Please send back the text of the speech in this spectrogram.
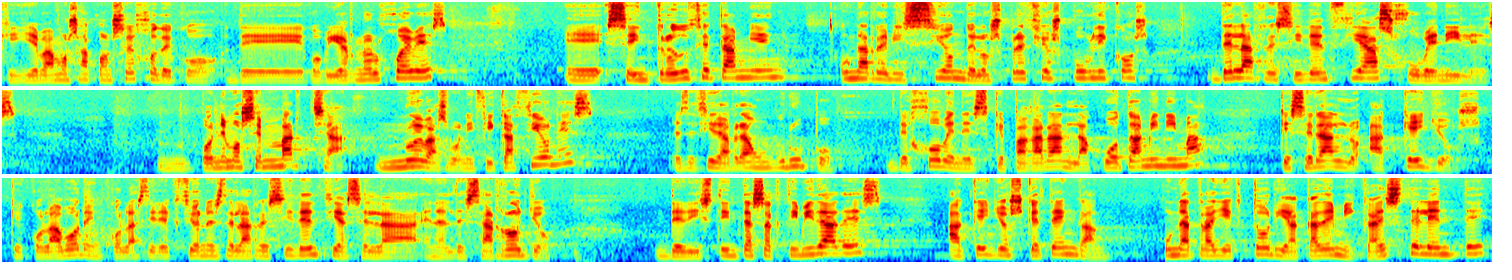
llevamos a Consejo de, Gobierno el jueves, eh, se introduce también una revisión de los precios públicos de las residencias juveniles. Mm, ponemos en marcha nuevas bonificaciones, es decir, habrá un grupo de jóvenes que pagarán la cuota mínima, que serán aquellos que colaboren con las direcciones de las residencias en el desarrollo de distintas actividades aquellos que tengan una trayectoria académica excelente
